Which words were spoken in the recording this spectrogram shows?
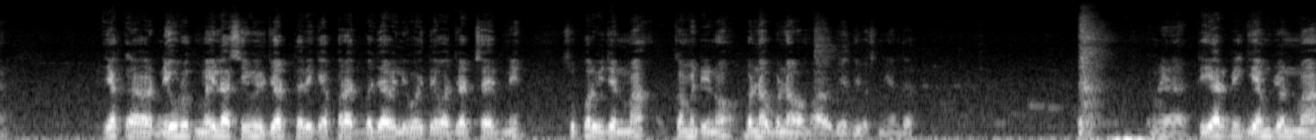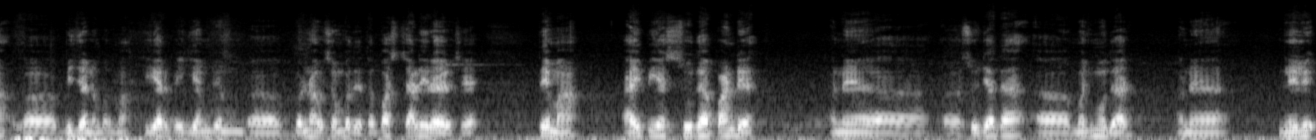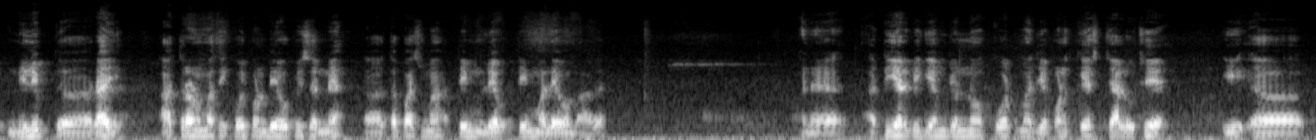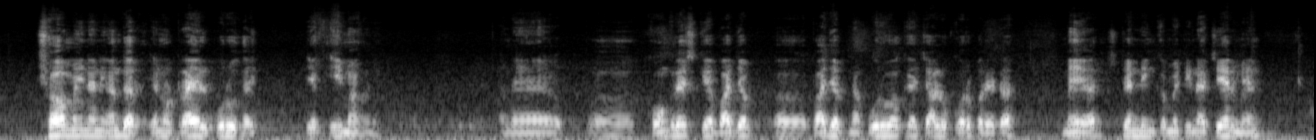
એક નિવૃત્ત મહિલા સિવિલ જજ તરીકે ફરજ બજાવેલી હોય તેવા જજ સાહેબની સુપરવિઝનમાં કમિટીનો બનાવ બનાવવામાં આવ્યો બે દિવસની અંદર. અને ટીઆરપી ગેમ ઝોનમાં બીજા નંબરમાં, ટીઆરપી ગેમ ઝોન બનાવ સંબંધે તપાસ ચાલી રહેલ છે. તેમાં આઈપીએસ સુધા પાંડે અને સુજાતા મજમુદાર અને નિલી, નિલિપ્ત રાય આ ત્રણમાંથી કોઈ પણ બે ઓફિસરને તપાસમાં ટીમ લેવ, ટીમમાં લેવામાં આવે. અને આ ટીઆરપી ગેમ ઝોનનો કોર્ટમાં જે પણ કેસ ચાલુ છે એ છ મહિનાની અંદર એનો ટ્રાયલ પૂરું થાય, એક એ માંગણી. અને કોંગ્રેસ કે ભાજપ ભાજપના પૂર્વ કે ચાલુ કોર્પોરેટર, મેયર, સ્ટેન્ડિંગ કમિટીના ચેરમેન,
